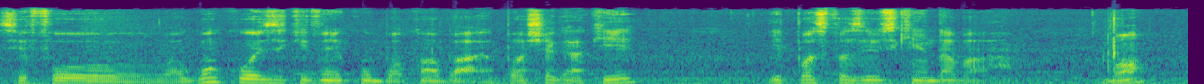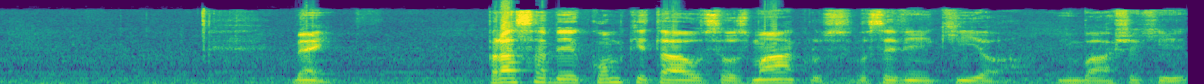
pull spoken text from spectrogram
se for alguma coisa que vem com, com a barra, eu posso chegar aqui e posso fazer o scan da barra, tá bom? Bem, para saber como que tá os seus macros, você vem aqui, ó, embaixo aqui,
